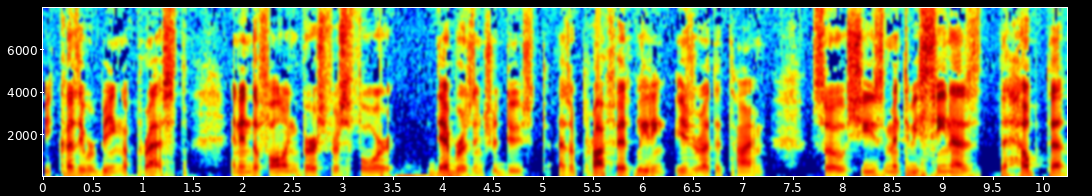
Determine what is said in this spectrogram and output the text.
because they were being oppressed, and in the following verse, verse four, Deborah is introduced as a prophet leading Israel at the time. So she's meant to be seen as the help that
